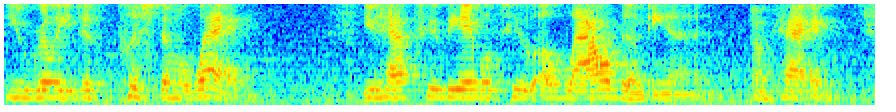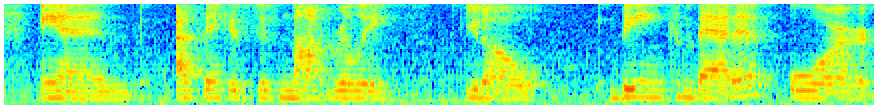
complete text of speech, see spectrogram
you really just push them away. You have to be able to allow them in, okay? And I think it's just not really, you know, being combative or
